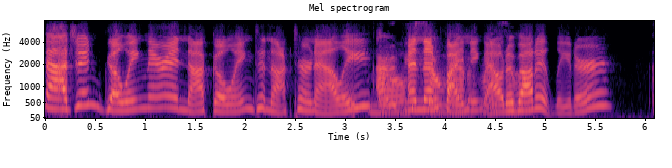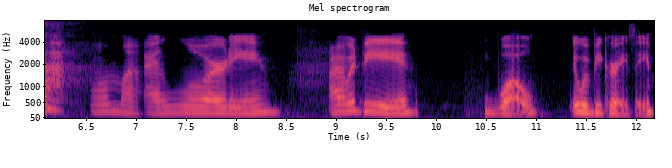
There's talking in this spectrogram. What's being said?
imagine going there and not going to Nocturne Alley? No. and then so mad at finding out about it later? oh my lordy. I would be whoa. It would be crazy.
